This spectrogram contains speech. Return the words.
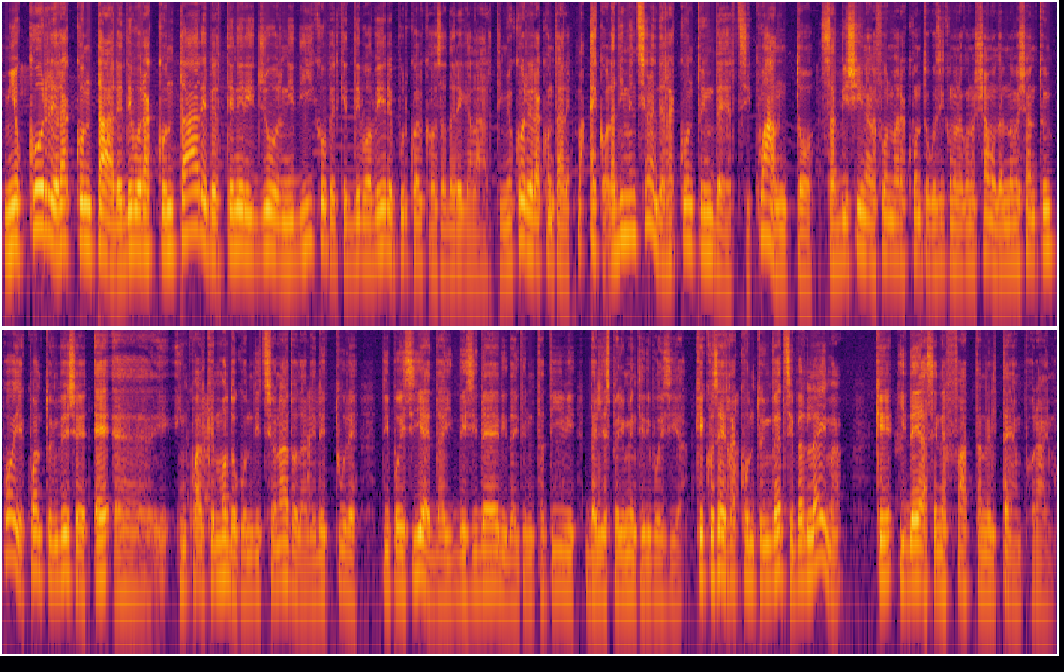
mi occorre raccontare, devo raccontare per tenere i giorni, dico perché devo avere pur qualcosa da regalarti. Mi occorre raccontare, ma ecco, la dimensione del racconto in versi, quanto si avvicina alla forma racconto così come la conosciamo dal Novecento in poi e quanto invece è eh, in qualche modo condizionato dalle letture di poesia e dai desideri, dai tentativi, dagli esperimenti di poesia. Che cos'è il racconto in versi per lei, ma che idea se n'è fatta nel tempo, Raimo?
